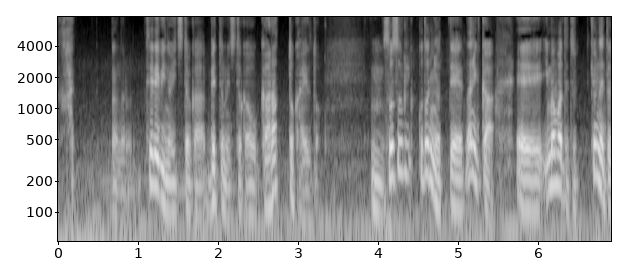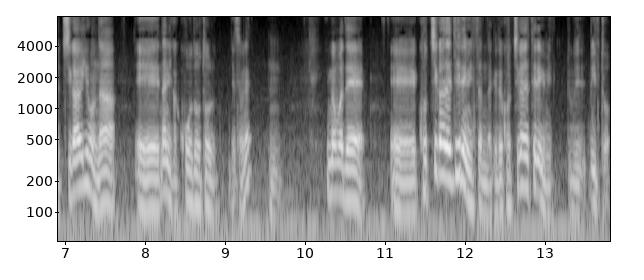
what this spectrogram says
は、なんだろう、テレビの位置とかベッドの位置とかをガラッと変えると。うん、そうすることによって何か、えー今までと、去年と違うような、えー何か行動を取るんですよね。うん。今まで、えーこっち側でテレビ見てたんだけど、こっち側でテレビ見見ると。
